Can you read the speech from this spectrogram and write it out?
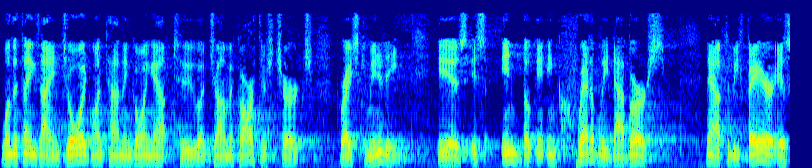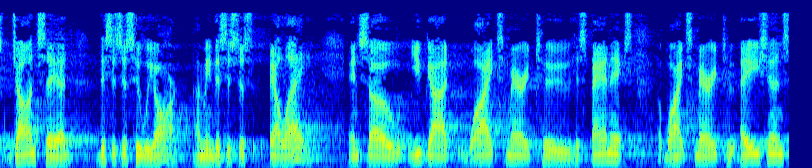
One of the things I enjoyed one time in going out to uh, John MacArthur's church, Grace Community, is it's in, incredibly diverse. Now, to be fair, as John said, this is just who we are. I mean, this is just LA. And so you've got whites married to Hispanics, whites married to Asians,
